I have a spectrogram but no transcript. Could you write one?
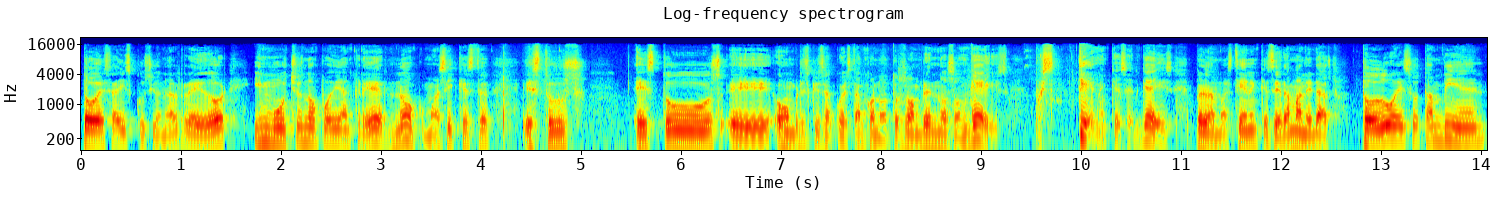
toda esa discusión alrededor y muchos no podían creer, no, ¿cómo así que este, estos estos eh, hombres que se acuestan con otros hombres no son gays. Pues tienen que ser gays, pero además tienen que ser amanerados. Todo eso también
